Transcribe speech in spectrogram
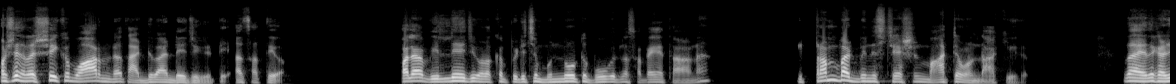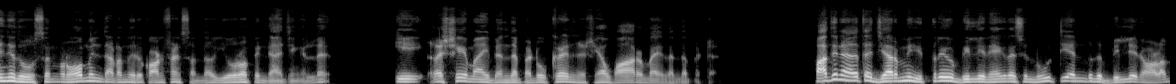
പക്ഷേ റഷ്യക്ക് വാറിന്റെ അത് അഡ്വാന്റേജ് കിട്ടി. അത് സത്യം പല വില്ലേജുകളൊക്കെ പിടിച്ച് മുന്നോട്ട് പോകുന്ന സമയത്താണ് ഈ ട്രംപ് അഡ്മിനിസ്ട്രേഷൻ മാറ്റം ഉണ്ടാക്കിയത്. അതായത് കഴിഞ്ഞ ദിവസം റോമിൽ നടന്നൊരു കോൺഫറൻസ് ഉണ്ട് യൂറോപ്യൻ രാജ്യങ്ങളിൽ ഈ റഷ്യയുമായി ബന്ധപ്പെട്ട് ഉക്രൈൻ റഷ്യ വാറുമായി ബന്ധപ്പെട്ട്. അപ്പം അതിനകത്ത് ജർമ്മനി ഇത്രയോ ബില്യൻ ഏകദേശം നൂറ്റി അൻപത് ബില്യനോളം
